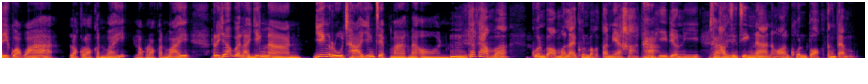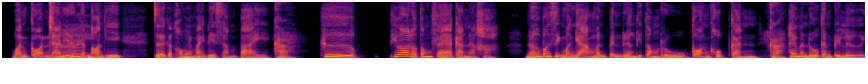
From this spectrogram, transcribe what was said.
ดีกว่าว่าหลอกหลอกๆกันไว้ หลอกหลอกๆกันไว้ ระยะเวลายิ่งนาน ยิ่งรู้ช้ายิ่งเจ็บมากนะออนอืมถ้าถามว่าควรบอกเมื่อไหร่ควรบอกตอนเนี้ยค่ะทันค่ะทีเดี๋ยวนี้ใช่เอาจริง ๆ นะน้องออนควรบอกตั้งแต่วันก่อนหน้านี้ใช่ตั้งแต่ตอนที่เจอกับเขาใหม่ๆด้วยซ้ำไปค่ะ คือพี่ว่าเราต้องแฟร์กันนะคะ เนอะบางสิ่งบางอย่างมันเป็นเรื่องที่ต้องรู้ก่อนคบกันค่ะให้มันรู้กันไปเลย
